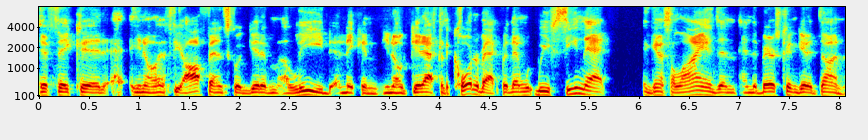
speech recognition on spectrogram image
if they could, you know, if the offense could get them a lead and they can, you know, get after the quarterback. But then we've seen that against the Lions and, and the Bears couldn't get it done.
